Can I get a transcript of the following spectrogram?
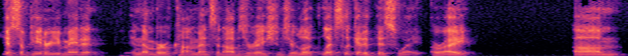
yeah so peter you made a, a number of comments and observations here look let's look at it this way all right um,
